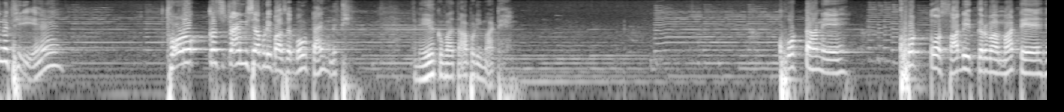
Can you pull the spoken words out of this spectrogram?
જ નથી, હે? થોડોક જ ટાઈમ છે આપણી પાસે, બહુ ટાઈમ નથી. અને એક વાત આપણી માટે. ખોટાને ખોટો સાબિત કરવા માટે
